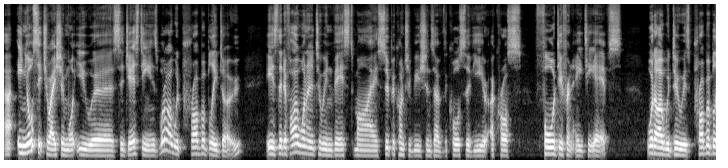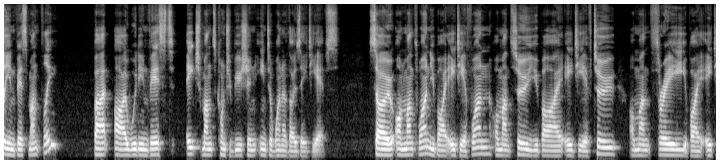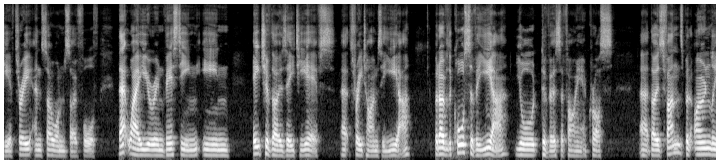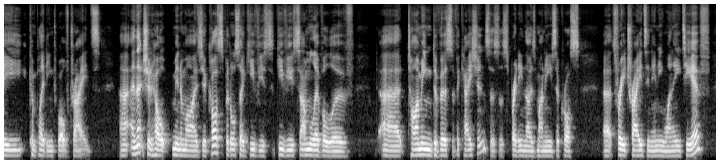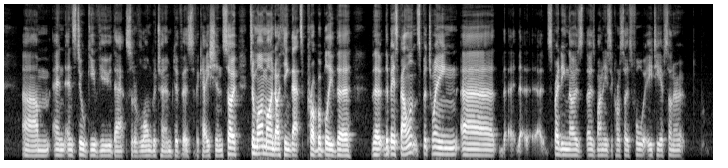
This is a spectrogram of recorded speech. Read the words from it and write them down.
Uh, in your situation, what you were suggesting is what I would probably do is that if I wanted to invest my super contributions over the course of the year across four different ETFs, what I would do is probably invest monthly, but I would invest each month's contribution into one of those ETFs. So on month one, you buy ETF one. On month two, you buy ETF two on month three, you buy ETF3, and so on and so forth. That way, you're investing in each of those ETFs at three times a year. But over the course of a year, you're diversifying across uh, those funds, but only completing 12 trades. Uh, and that should help minimize your costs, but also give you give you some level of uh, timing diversification, so of spreading those monies across uh, three trades in any one ETF. Um, and and still give you that sort of longer term diversification. So to my mind, I think that's probably the the, the best balance between uh, spreading those those monies across those four ETFs on a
